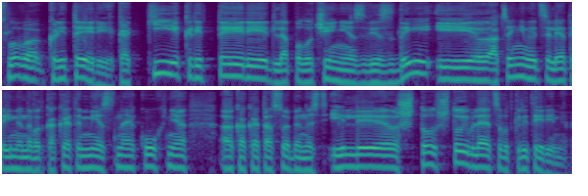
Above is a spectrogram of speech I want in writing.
слово критерии. Какие критерии для получения звезды и оценивается ли это именно вот какая-то местная кухня, э, какая-то особенность или что, что является вот критериями?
